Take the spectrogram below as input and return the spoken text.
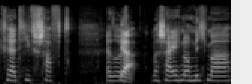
kreativ schafft. Also ja. wahrscheinlich noch nicht mal,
